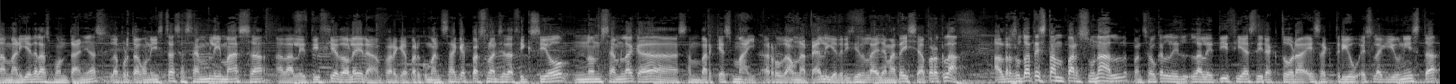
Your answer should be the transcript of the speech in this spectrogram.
la Maria de les Muntanyes, la protagonista, s'assembli massa a la Letícia Dolera, perquè per començar aquest personatge de ficció no ens sembla que s'embarqués mai a rodar una pel·li i a dirigir-la ella mateixa. Però clar, el resultat és tan personal, penseu que la Letícia és directora, és actriu, és la guionista,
